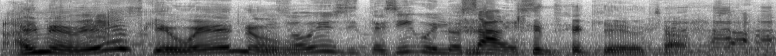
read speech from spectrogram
Ay, ¿me ves? ¡Qué bueno! Pues obvio, si te sigo y lo sabes. te quiero, chao.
